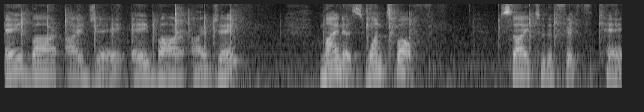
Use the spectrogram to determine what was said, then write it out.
a bar ij, a bar ij minus 1 12th psi to the fifth k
